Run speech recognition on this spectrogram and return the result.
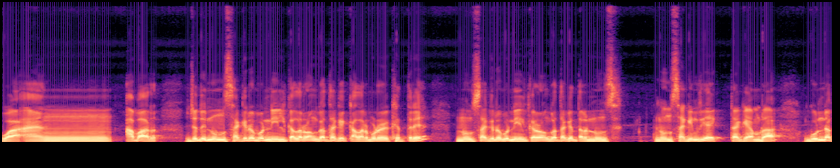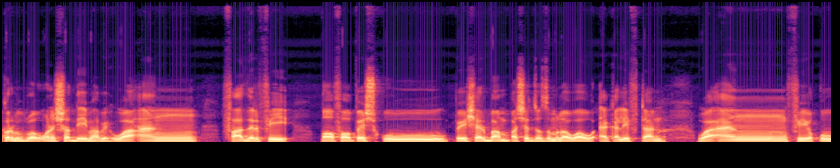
ওয়া আং, আবার যদি নুন সাকির ওপর নীল কালার অঙ্ক থাকে, কালার বোর্ডের ক্ষেত্রে নুন সাকির ওপর নীল কালার অঙ্ক থাকে, তাহলে নুন নুন সাকিনটাকে আমরা গুন্ডা করব অনেশ্বর এইভাবে। ওয়া আং ফাদের ফি, কফ, পেশ কু, পেশের বাম পাশে জজমলা ওয়াও একালিফ টান। ফিকু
